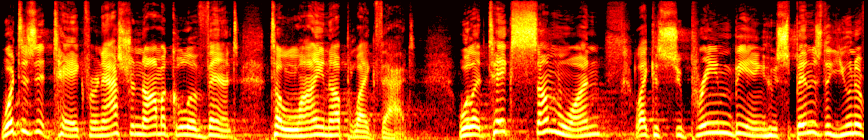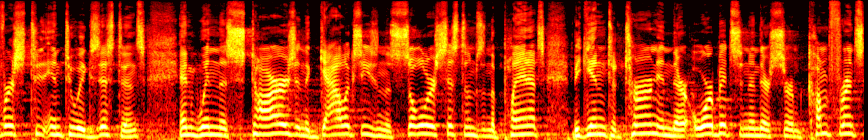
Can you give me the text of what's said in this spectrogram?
What does it take for an astronomical event to line up like that? Well, it takes someone like a supreme being who spins the universe to, into existence, and when the stars and the galaxies and the solar systems and the planets begin to turn in their orbits and in their circumference,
